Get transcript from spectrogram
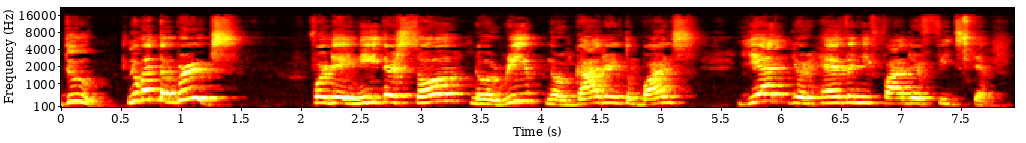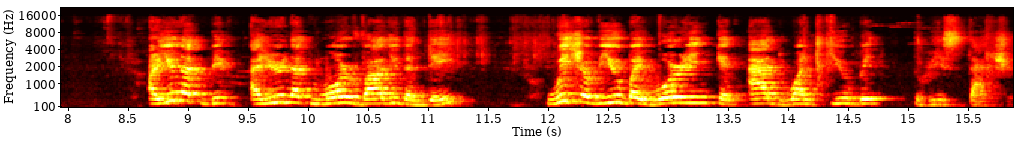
do. Look at the birds. For they neither sow nor reap nor gather into barns, yet your heavenly Father feeds them. Are you not be, are you not more valued than they? Which of you by worrying can add one cubit to his stature.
